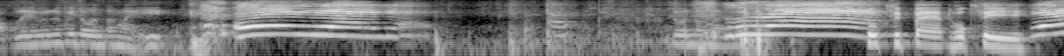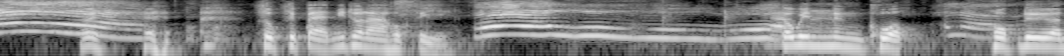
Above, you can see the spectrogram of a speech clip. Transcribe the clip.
อกเลยไม่รู้ไปโดนตรงไหนอีก โดนตรงไหนสุกสิบแปดหกสี่เฮ้ยสุกสิบแปดมิถุนาหกสี่กวินหนึ่งขวบหกเดือน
